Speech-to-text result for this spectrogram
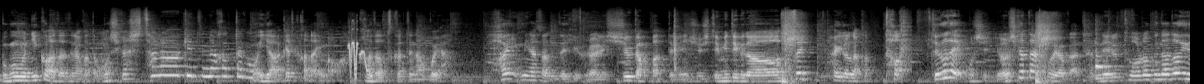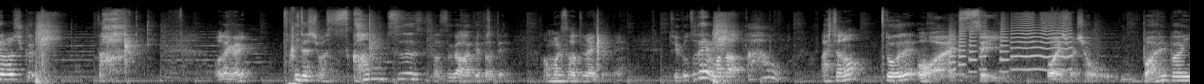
僕も2個当たってなかった。もしかしたら開けてなかったかも。いや開けたかな今は。カードは使ってなんぼや。はい皆さんぜひフラリッシュ頑張って練習してみてください。入らなかった。ということでもしよろしかったら高評価チャンネル登録などよろしく。お願い。いたします。貫通さすが開けたて。あんまり触ってないけどね。ということでまたあお明日の動画でお会いせいお会いしましょう。バイバイ。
